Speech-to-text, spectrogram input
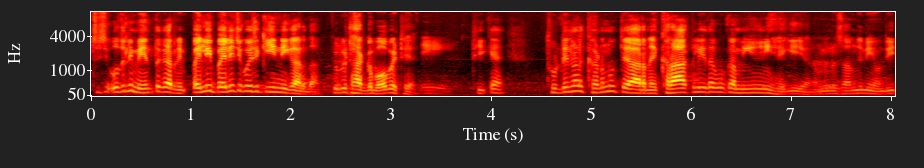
ਤੁਸੀਂ ਉਹਦੇ ਲਈ ਮਿਹਨਤ ਕਰਨੀ। ਪਹਿਲੀ ਪਹਿਲੀ 'ਚ ਕੋਈ ਯਕੀਨ ਨਹੀਂ ਕਰਦਾ ਕਿਉਂਕਿ ਠੱਗ ਬਹੁਤ ਬੈਠੇ ਆ। ਜੀ। ਠੀਕ ਹੈ? ਤੁਹਾਡੇ ਨਾਲ ਖੜਨ ਨੂੰ ਤਿਆਰ ਨੇ। ਖਰਾਕ ਲਈ ਤਾਂ ਕੋਈ ਕਮੀ ਹੀ ਨਹੀਂ ਹੈਗੀ ਯਾਰ ਮੈਨੂੰ ਸਮਝ ਨਹੀਂ ਆਉਂਦੀ।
